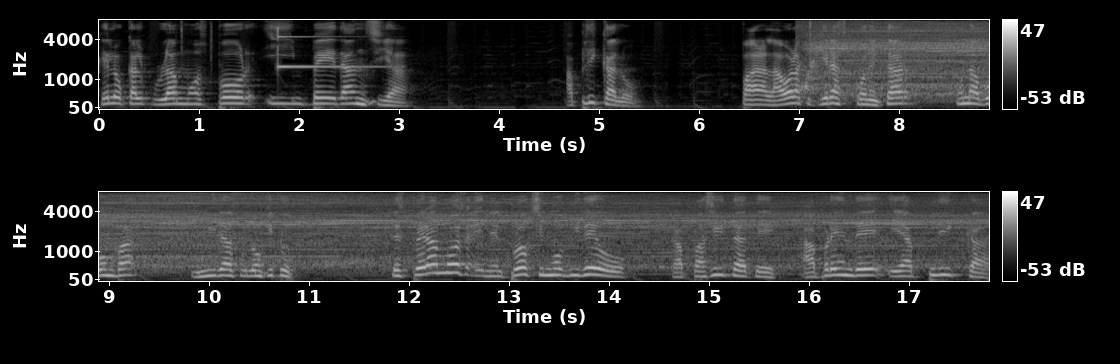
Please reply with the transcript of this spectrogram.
que lo calculamos por impedancia. Aplícalo para la hora que quieras conectar una bomba y mira su longitud. Te esperamos en el próximo video capacítate, aprende y aplica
